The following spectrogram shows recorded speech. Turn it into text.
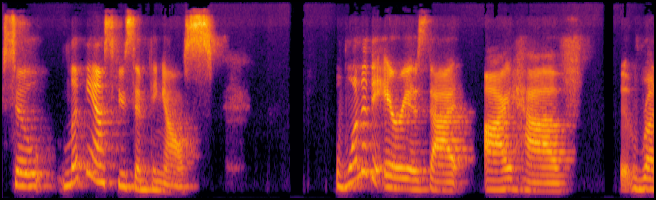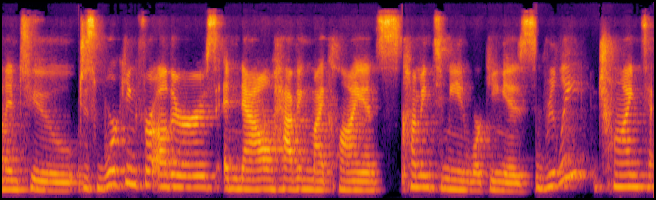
So let me ask you something else. One of the areas that I have run into just working for others and now having my clients coming to me and working is really trying to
